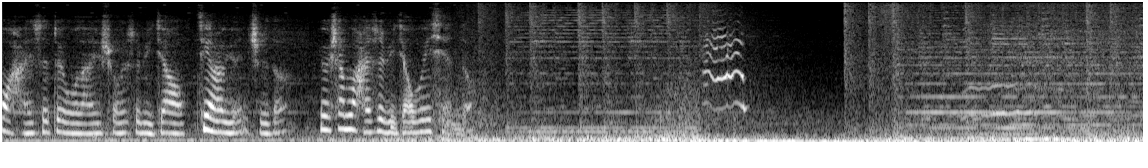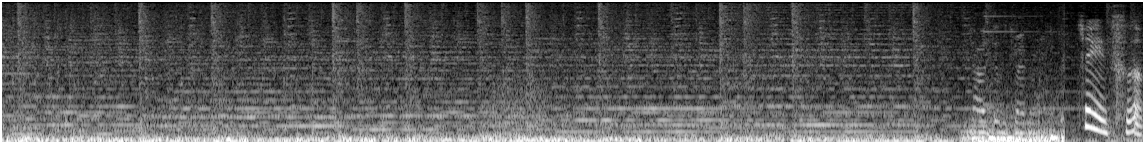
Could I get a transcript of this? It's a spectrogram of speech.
漠还是对我来说是比较敬而远之的，因为沙漠还是比较危险的。这一次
